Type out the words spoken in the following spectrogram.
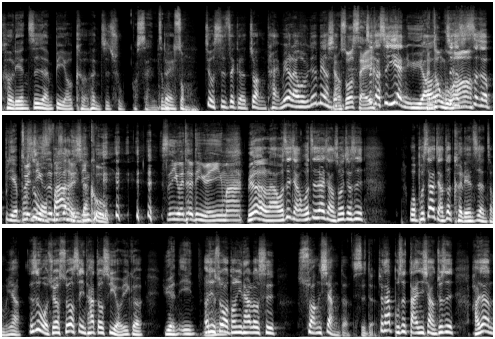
可怜之人必有可恨之处。哇塞，你这么重，就是这个状态。没有来，我们就没有想说谁。这个是谚语哦，很痛苦哦。这个也不是我发明的，很辛苦，是因为特定原因吗？没有啦，我是讲，我只是在讲说，就是我不是要讲这可怜之人怎么样，但是我觉得所有事情它都是有一个原因，而且所有东西它都是。双向的，是的，就它不是单向，就是好像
